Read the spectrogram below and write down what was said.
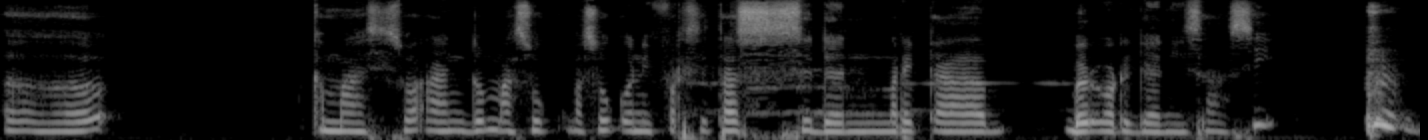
uh, kemahasiswaan tuh masuk masuk universitas dan mereka berorganisasi.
